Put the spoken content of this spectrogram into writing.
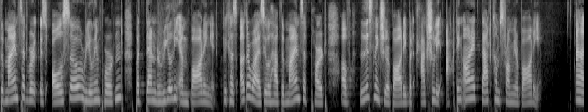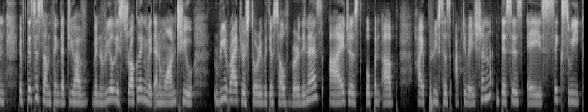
the mindset work is also really important, but then really embodying it because otherwise you will have the mindset part of listening to your body, but actually acting on it. That comes from your body. And if this is something that you have been really struggling with and want to rewrite your story with your self worthiness, I just opened up High Priestess Activation. This is a six week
